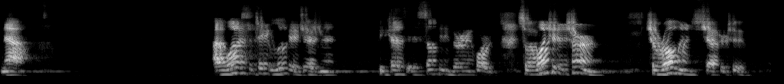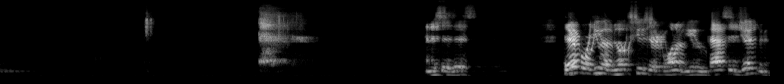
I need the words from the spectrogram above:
Now, I want us to take a look at judgment because it is something very important. So I want you to turn to Romans chapter 2. And it says this Therefore, you have no excuse, every one of you who passes judgment.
